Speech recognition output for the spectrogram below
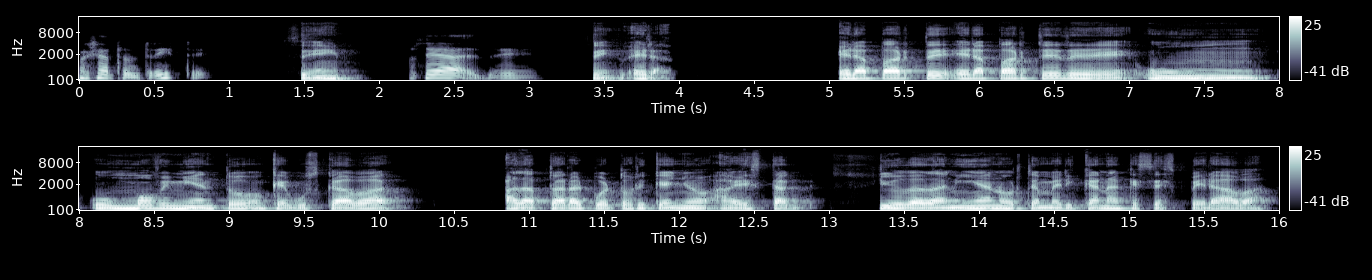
O sea, tan triste. Sí. O sea, eh, sí, era, era parte, era parte de un, movimiento que buscaba adaptar al puertorriqueño a esta ciudadanía norteamericana que se esperaba,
